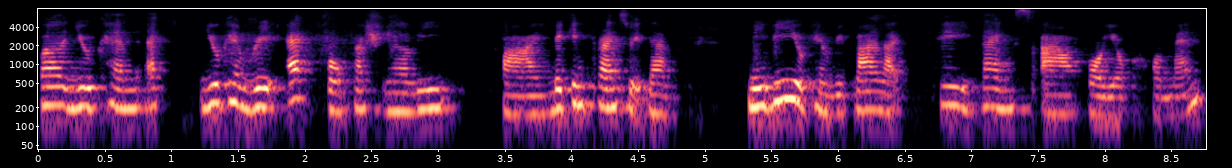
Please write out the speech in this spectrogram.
but you can act, you can react professionally by making friends with them. Maybe you can reply like, hey, thanks uh, for your comment.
